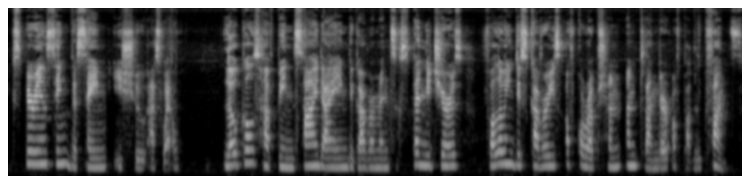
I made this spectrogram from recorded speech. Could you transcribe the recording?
experiencing the same issue as well. Locals have been side eyeing the government's expenditures following discoveries of corruption and plunder of public funds.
